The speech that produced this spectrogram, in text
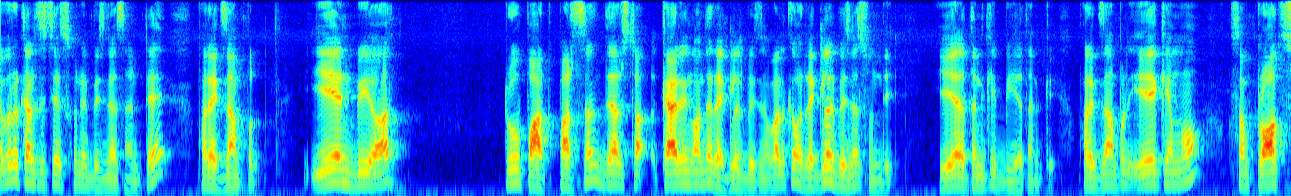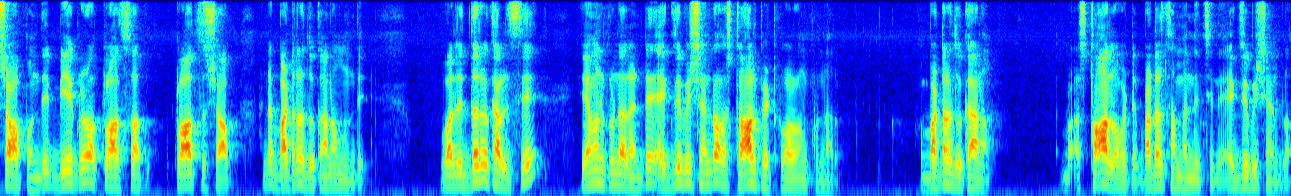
ఎవరు కలిసి చేసుకునే బిజినెస్ అంటే for example A and B are two part persons they are carrying on the regular business వాళ్ళకి ఒక రెగ్యులర్ బిజినెస్ ఉంది. ఏ అతనికి బి అతనికి. ఫర్ ఎగ్జాంపుల్ ఏకేమో సమ్ క్లాత్ షాప్ ఉంది. బి కూడా ఒక క్లాత్ షాప్ క్లాత్ షాప్ అంటే బట్టల దుకాణం ఉంది. వాళ్ళిద్దరూ కలిసి ఏమనుకున్నారంటే ఎగ్జిబిషన్లో ఒక స్టాల్ పెట్టుకోవాలనుకున్నారు. బట్టల దుకాణం స్టాల్ ఒకటి బట్టలకు సంబంధించింది ఎగ్జిబిషన్లో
